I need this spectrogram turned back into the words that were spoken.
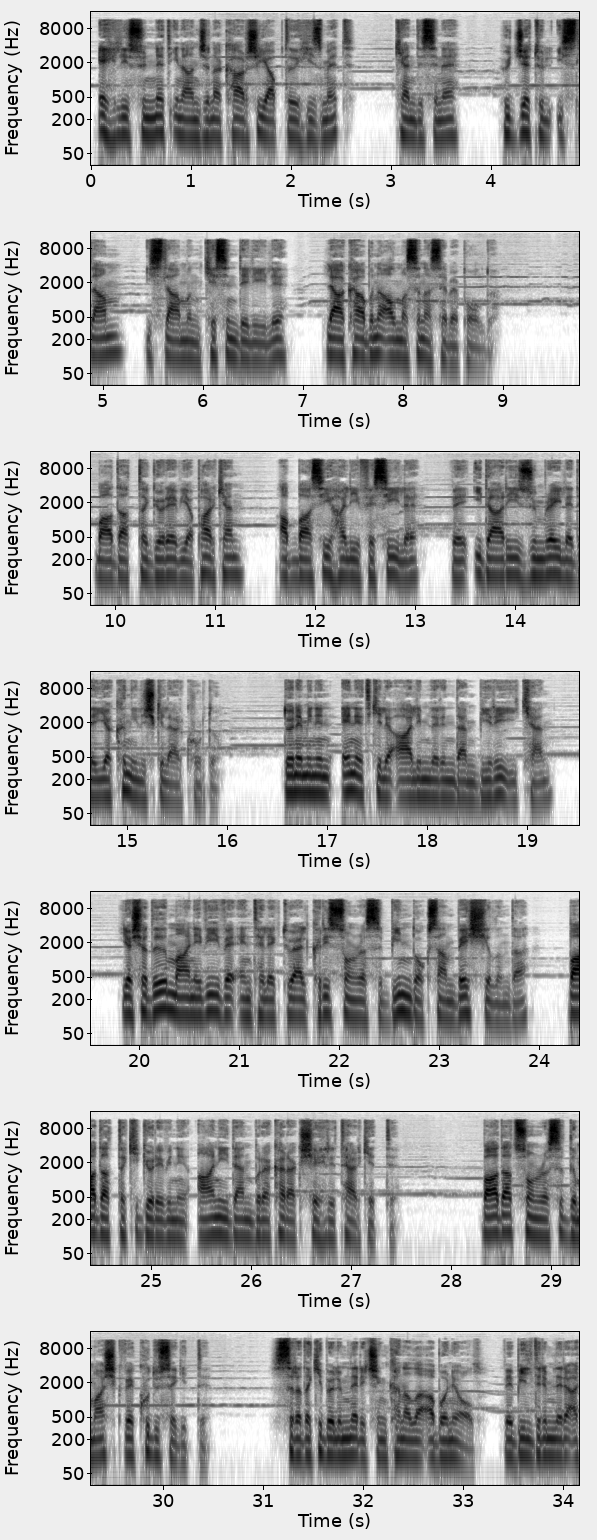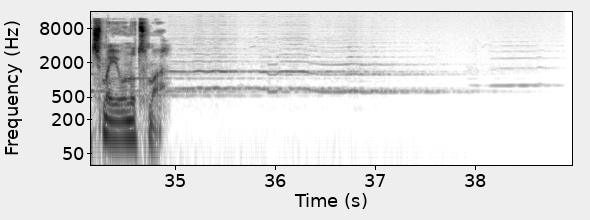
Ehli sünnet inancına karşı yaptığı hizmet, kendisine Hüccetül İslam, İslam'ın kesin delili, lakabını almasına sebep oldu. Bağdat'ta görev yaparken Abbasi halifesiyle ve idari zümreyle de yakın ilişkiler kurdu. Döneminin en etkili alimlerinden biri iken, yaşadığı manevi ve entelektüel kriz sonrası 1095 yılında Bağdat'taki görevini aniden bırakarak şehri terk etti. Bağdat sonrası Dımaşk ve Kudüs'e gitti. Sıradaki bölümler için kanala abone ol ve bildirimleri açmayı unutma.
